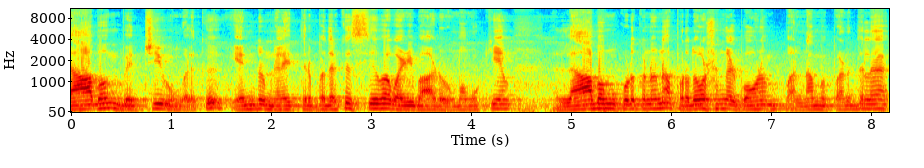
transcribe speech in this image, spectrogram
லாபம் வெற்றி உங்களுக்கு என்றும் நிலைத்திருப்பதற்கு சிவ வழிபாடு ரொம்ப முக்கியம். லாபம் கொடுக்கணுன்னா பிரதோஷங்கள் போகணும். ப- நம்ம பணத்தில்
